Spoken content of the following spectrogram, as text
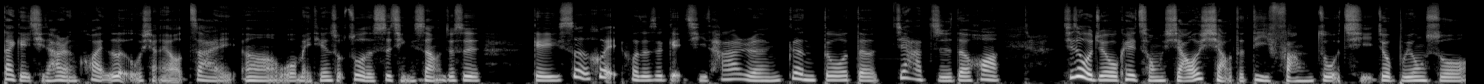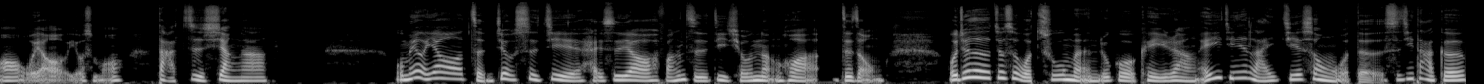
带给其他人快乐，我想要在，嗯，我每天所做的事情上，就是。给社会或者是给其他人更多的价值的话，其实我觉得我可以从小小的地方做起，就不用说哦，我要有什么大志向啊，我没有要拯救世界，还是要防止地球暖化这种。我觉得就是我出门，如果可以让诶今天来接送我的司机大哥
